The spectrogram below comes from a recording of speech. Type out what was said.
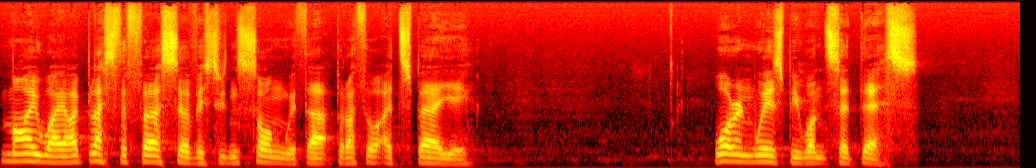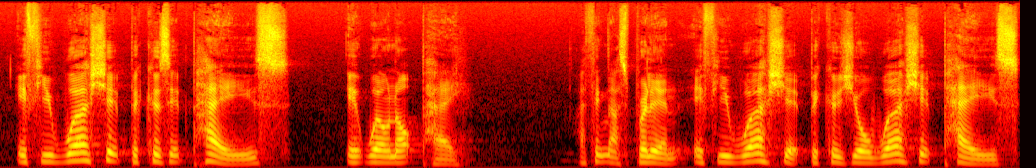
my way. I blessed the first service in song with that, but I thought I'd spare you. Warren Wiersbe once said this If you worship because it pays, it will not pay. I think that's brilliant. If you worship because your worship pays,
